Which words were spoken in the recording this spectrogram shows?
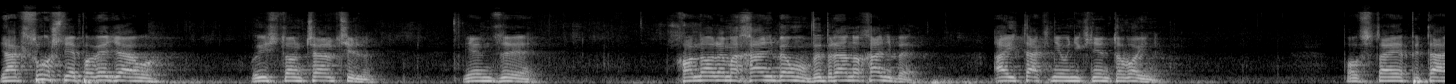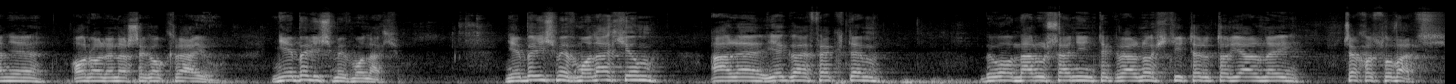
Jak słusznie powiedział Winston Churchill, między honorem a hańbą wybrano hańbę, a i tak nie uniknięto wojny. Powstaje pytanie o rolę naszego kraju. Nie byliśmy w Monachium. Nie byliśmy w Monachium, ale jego efektem było naruszenie integralności terytorialnej Czechosłowacji.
